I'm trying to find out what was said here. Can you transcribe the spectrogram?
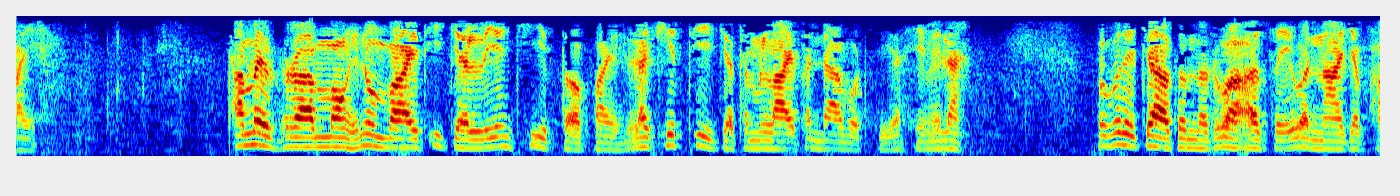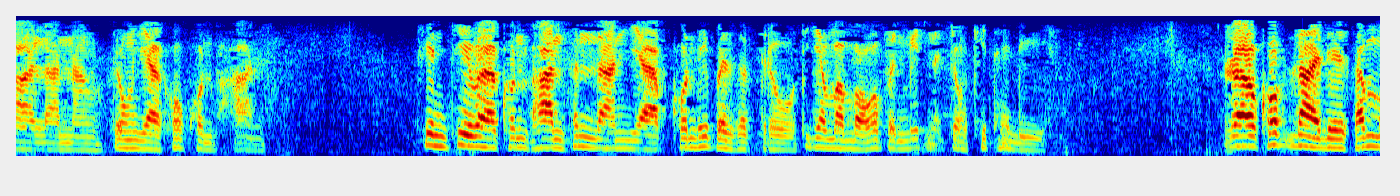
าย ทำให้พรามมองเห็นอุบายที่จะเลี้ยงชีพต่อไป และคิดที่จะทำลายพันดาบทเสียเห็นไหมล่ะพระพุทธเจ้าทรงตรัสว่าอาเสวนาจะพาลานัง จงอย่าคบคนพาลขึ้นที่ว่าคนพาลสันดานหยาบคนที่เป็นศัตรูที่จะมาบอกว่าเป็นมิตรนะจงคิดให้ดี เราครบได้เดยสัมโม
